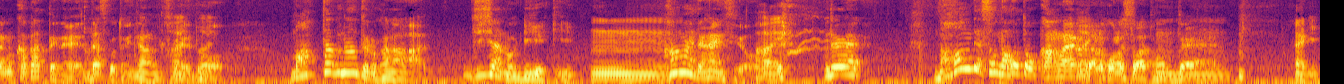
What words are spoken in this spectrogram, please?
あのかかってね、出すことになるんですけれど、はいはい。全くなんていうのかな自社の利益？考えてないんですよ、はい。でなんでそんなことを考えるんだろう、はい。この人はと思って、うん。はい。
